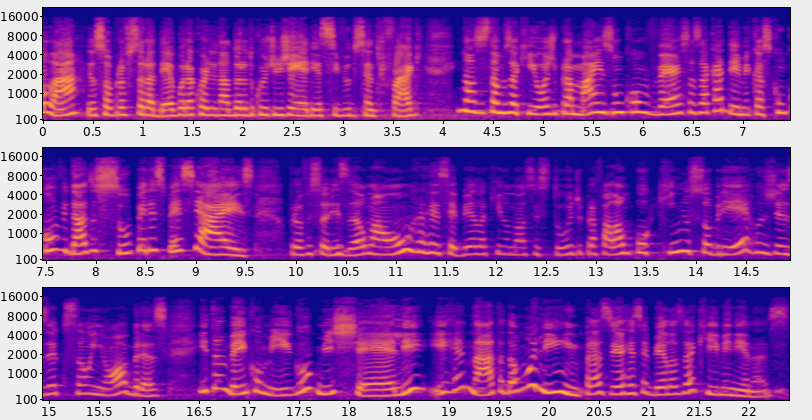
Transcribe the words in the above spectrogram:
Olá, eu sou a professora Débora, coordenadora do curso de Engenharia Civil do Centro FAG, e nós estamos aqui hoje para mais um Conversas Acadêmicas com convidados super especiais. Professor Izão, uma honra recebê-lo aqui no nosso estúdio para falar um pouquinho sobre erros de execução em obras e também comigo, Michele e Renata Dalmolin. Prazer recebê-las aqui, meninas.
